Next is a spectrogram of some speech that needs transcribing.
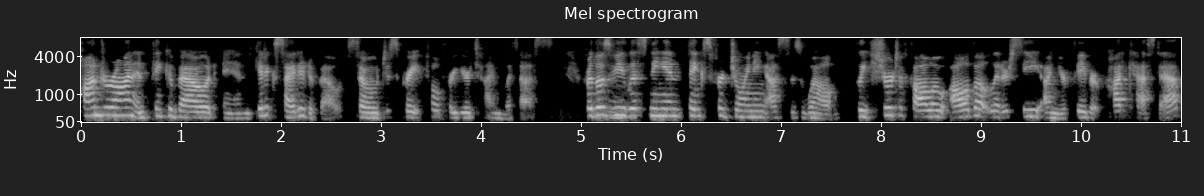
ponder on and think about and get excited about. So just grateful for your time with us. For those of you listening in, thanks for joining us as well. Be sure to follow All About Literacy on your favorite podcast app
